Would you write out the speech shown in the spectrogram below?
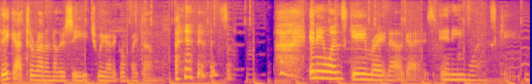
They got to run another siege, we gotta go fight them. so, anyone's game right now, guys. Anyone's game.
